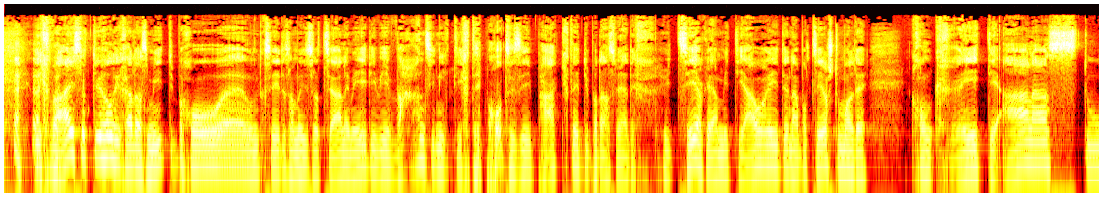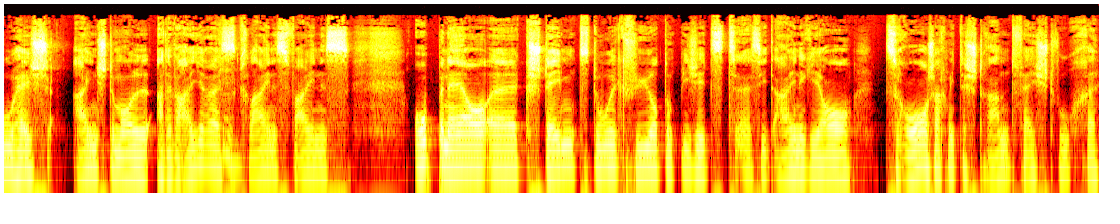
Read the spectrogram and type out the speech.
Ich weiß natürlich, ich habe das mitbekommen äh, und gesehen, das in sozialen Medien, wie wahnsinnig dich der Bodensee packt hat. Über das werde ich heute sehr gerne mit dir auch reden. Aber zuerst einmal der konkrete Anlass. Du hast einst einmal an der Weiher ein mhm. kleines, feines Open Air äh, gestemmt, durchgeführt und bist jetzt äh, seit einigen Jahren zu Rorschach mit der Strandfestwoche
